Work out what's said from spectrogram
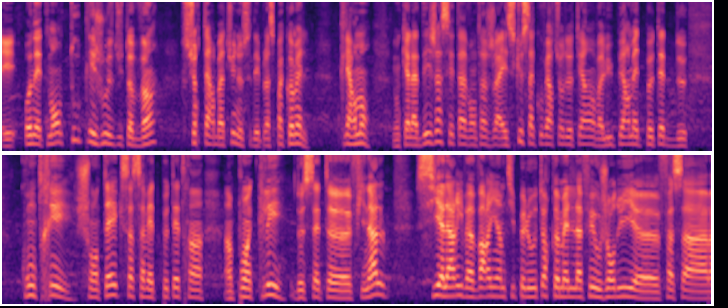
Et honnêtement, toutes les joueuses du top 20 sur terre battue ne se déplacent pas comme elle clairement. Donc elle a déjà cet avantage-là. Est-ce que sa couverture de terrain va lui permettre peut-être de contrer Chouantec Ça, ça va être peut-être un, point clé de cette euh, finale. Si elle arrive à varier un petit peu les hauteurs comme elle l'a fait aujourd'hui euh, face à,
